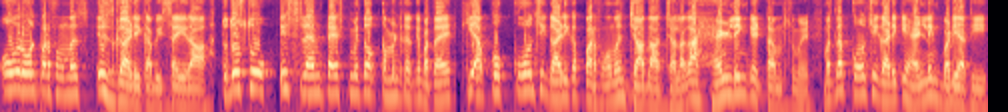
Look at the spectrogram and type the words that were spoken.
ओवरऑल परफॉर्मेंस इस गाड़ी का भी सही रहा। तो दोस्तों, इस रैम टेस्ट में तो कमेंट करके बताए कि आपको कौन सी गाड़ी का परफॉर्मेंस ज़्यादा अच्छा लगा हैंडलिंग के टर्म्स में? मतलब कौन सी गाड़ी की हैंडलिंग बढ़िया थी?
